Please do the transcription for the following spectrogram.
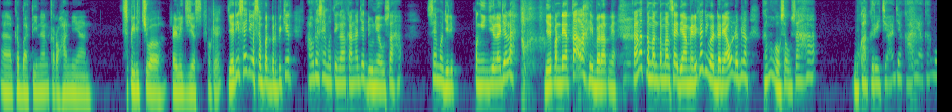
eh, kebatinan, kerohanian, spiritual, religious. oke Jadi saya juga sempat berpikir, ah udah saya mau tinggalkan aja dunia usaha. Saya mau jadi penginjil aja lah. Jadi pendeta lah ibaratnya. Karena teman-teman saya di Amerika juga dari awal udah bilang, kamu gak usah usaha. Buka gereja aja, kaya kamu.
